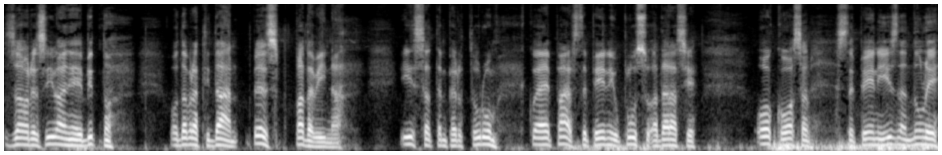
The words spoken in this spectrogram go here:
Za orezivanje je bitno odabrati dan bez padavina i sa temperaturom koja je par stepeni u plusu, a danas je oko 8 stepeni iznad nule.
